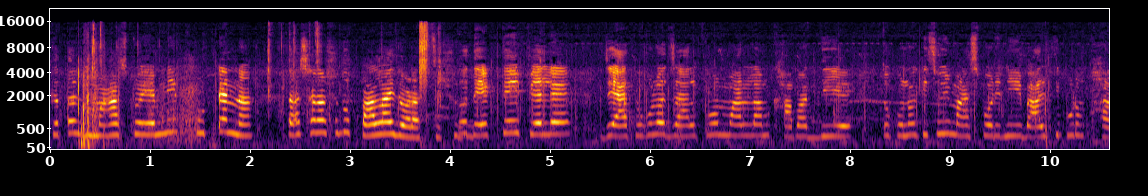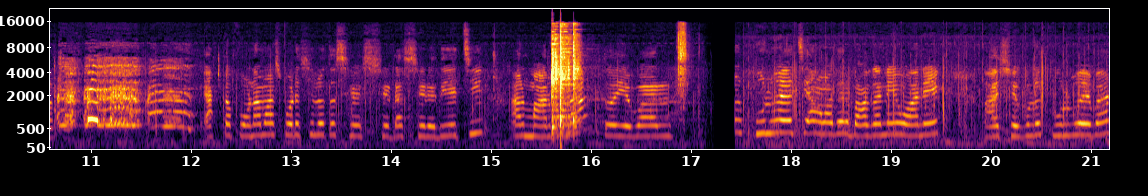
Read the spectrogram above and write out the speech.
আজকে তো মাছ তো এমনি ফুটতেন না, তাছাড়া শুধু পালাই জড়াচ্ছে শুধু দেখতেই পেলে যে এতগুলো জাল ফোন মারলাম খাবার দিয়ে, তো কোনো কিছুই মাছ পড়েনি, বালতি পুরো ফাঁকা। একটা পোনা মাছ পড়েছিল তো সেটা ছেড়ে দিয়েছি, আর মারবো না। তো এবার ফুল হয়েছে আমাদের বাগানে অনেক, আর সেগুলো তুলবো এবার।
